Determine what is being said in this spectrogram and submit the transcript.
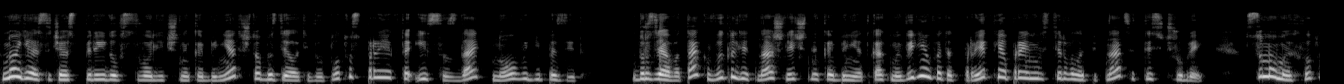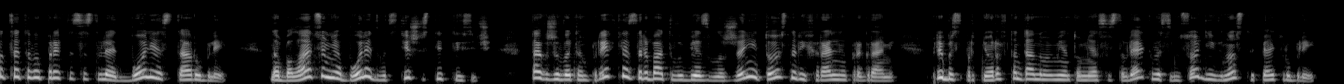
Но я сейчас перейду в свой личный кабинет, чтобы сделать выплату с проекта и создать новый депозит. Друзья, вот так выглядит наш личный кабинет. Как мы видим, в этот проект я проинвестировала 15 тысяч рублей. Сумма моих выплат с этого проекта составляет более 100 рублей. На балансе у меня более 26 тысяч. Также в этом проекте я зарабатываю без вложений, то есть на реферальной программе. Прибыль с партнеров на данный момент у меня составляет 895 рублей.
